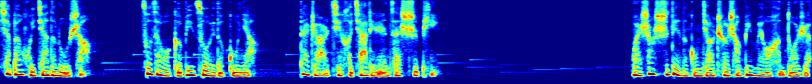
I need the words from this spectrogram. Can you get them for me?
下班回家的路上，坐在我隔壁座位的姑娘，戴着耳机和家里人在视频。晚上十点的公交车上并没有很多人，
